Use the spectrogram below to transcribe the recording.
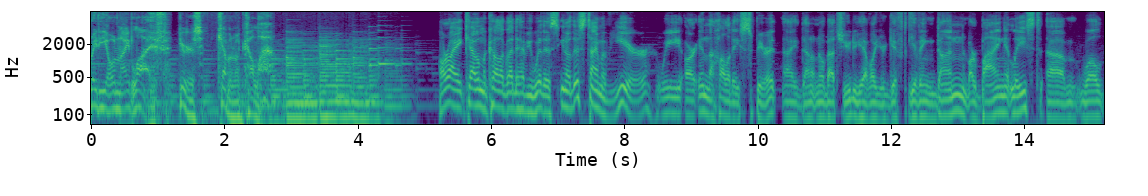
Radio Night Live. Here's Kevin McCullough. All right, Kevin McCullough, glad to have you with us. You know, this time of year, we are in the holiday spirit. I, I don't know about you. Do you have all your gift giving done or buying at least? Um, well,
